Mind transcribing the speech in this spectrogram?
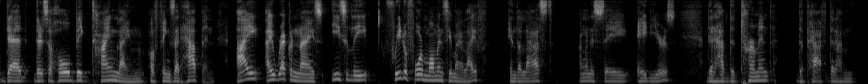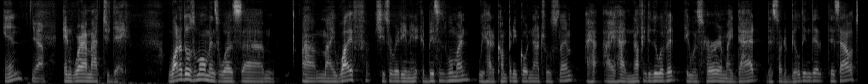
that there's a whole big timeline of things that happen. I I recognize easily three to four moments in my life in the last I'm gonna say eight years that have determined the path that I'm in Yeah. and where I'm at today. One of those moments was um, uh, my wife. She's already an, a businesswoman. We had a company called Natural Slim. I, ha- I had nothing to do with it. It was her and my dad that started building thi- this out.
